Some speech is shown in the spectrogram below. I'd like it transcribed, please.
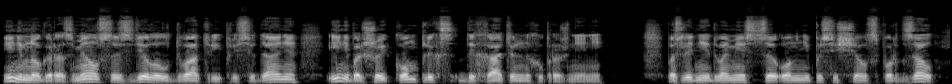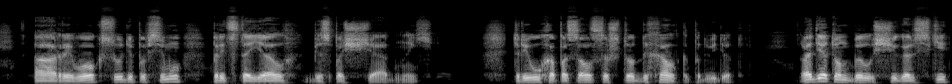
и немного размялся, сделал два-три приседания и небольшой комплекс дыхательных упражнений. Последние два месяца он не посещал спортзал, а рывок, судя по всему, предстоял беспощадный. Триух опасался, что дыхалка подведет. Одет он был щегольски,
